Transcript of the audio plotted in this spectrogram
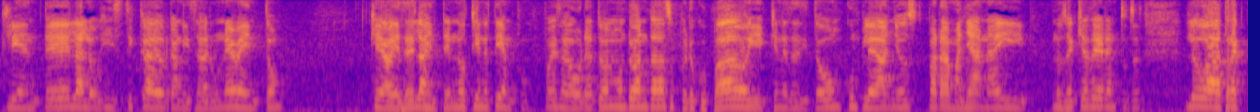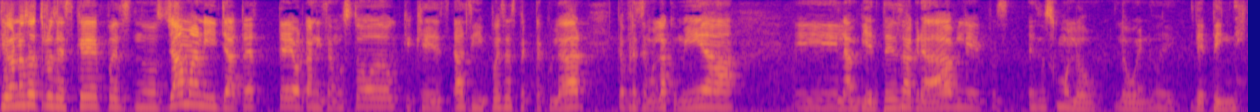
cliente la logística de organizar un evento que a veces la gente no tiene tiempo. Pues ahora todo el mundo anda súper ocupado y que necesito un cumpleaños para mañana y no sé qué hacer. Entonces, lo atractivo a nosotros es que pues nos llaman y ya te, organizamos todo, que quede así pues espectacular, te ofrecemos la comida, eh, el ambiente es agradable, pues eso es como lo, lo bueno de, de Picnic.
